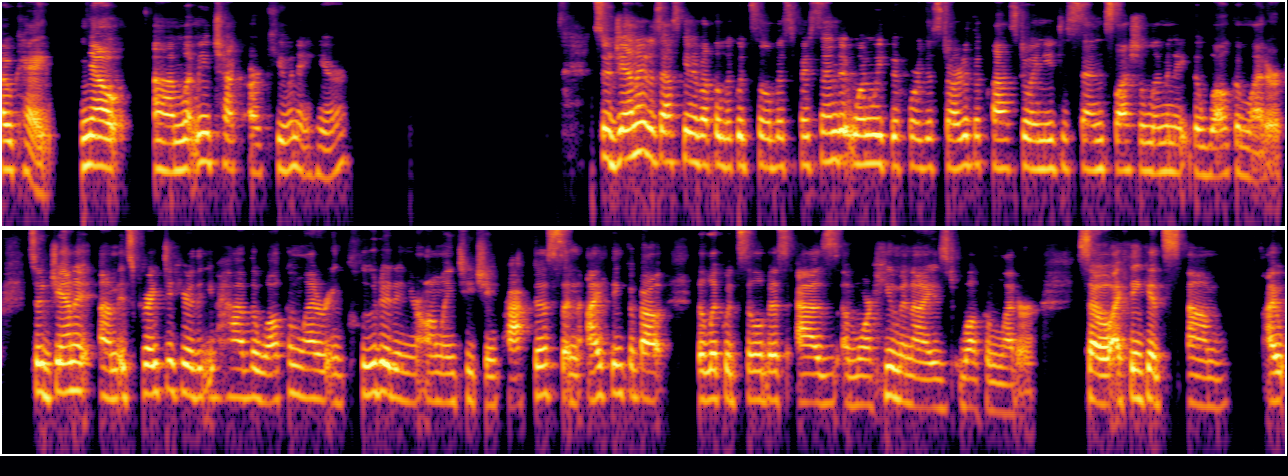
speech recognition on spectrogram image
Okay, now um, let me check our Q&A here. So Janet is asking about the liquid syllabus. If I send it one week before the start of the class, do I need to send slash eliminate the welcome letter? So Janet, um, it's great to hear that you have the welcome letter included in your online teaching practice. And I think about the liquid syllabus as a more humanized welcome letter. So I think it's, um, I,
